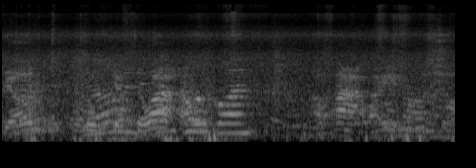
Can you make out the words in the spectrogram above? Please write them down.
เดี๋ยวผมเก็บแต่ว่าเอาเอาผ้าไว้นอนก่อ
